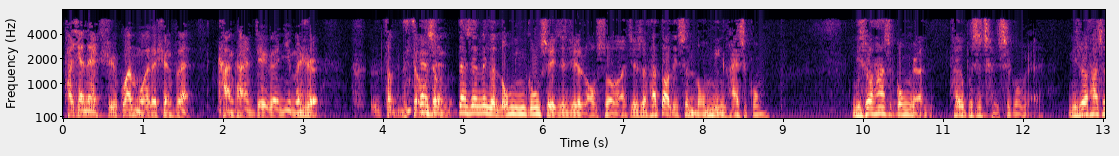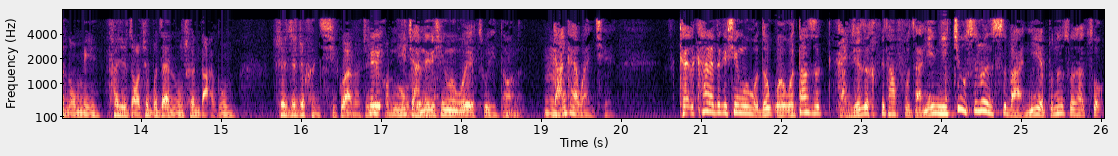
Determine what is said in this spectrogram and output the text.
他现在是观摩的身份，看看这个你们是怎么怎么但是。但是那个农民工水这就老说嘛，就是说他到底是农民还是工？你说他是工人，他又不是城市工人；你说他是农民，他就早就不在农村打工，所以这就很奇怪嘛，这就很你讲那个新闻我也注意到了。感慨万千，看看了这个新闻，我都我我当时感觉是非常复杂。你你就事论事吧，你也不能说他做，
